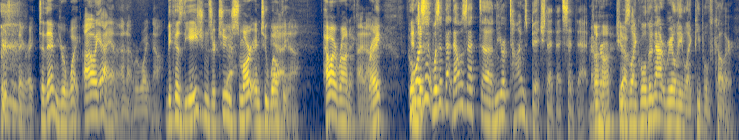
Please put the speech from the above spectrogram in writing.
Here's the thing, right? To them, you're white oh yeah, yeah, I know. We're white now. because the Asians are too Yeah. smart and too wealthy. Yeah, I know. How ironic, I know. right? Who And was just- it? Was it that? That was that uh, New York Times bitch that that said that. Remember? Uh-huh, She was yeah. like, "Well, they're not really like people of color."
